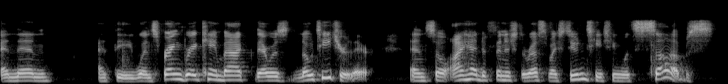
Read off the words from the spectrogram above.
And then at the when spring break came back, there was no teacher there. And so I had to finish the rest of my student teaching with subs.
